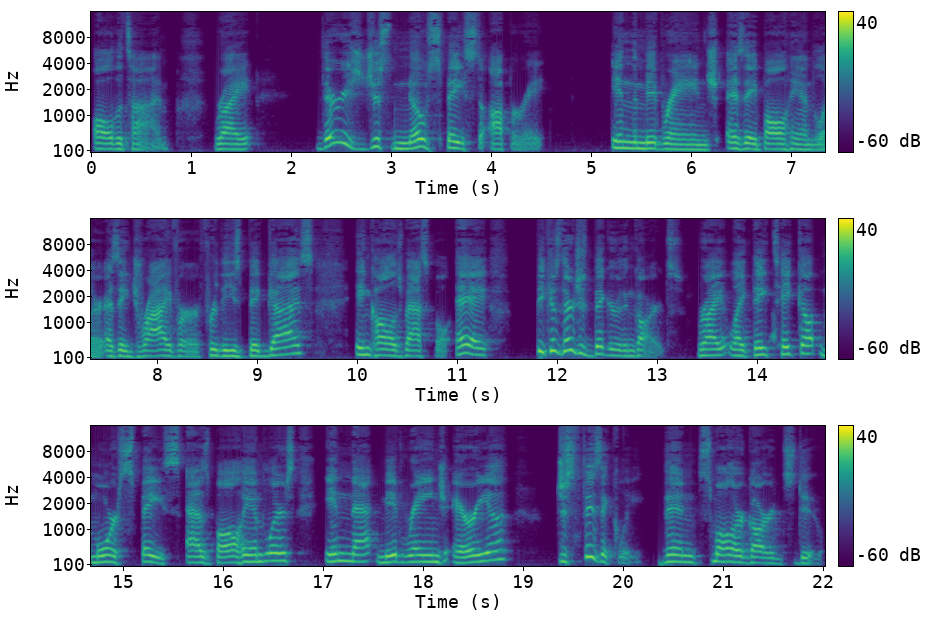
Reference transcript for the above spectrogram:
all the time, right? There is just no space to operate in the mid range as a ball handler, as a driver for these big guys in college basketball. A, because they're just bigger than guards, right? Like they take up more space as ball handlers in that mid range area, just physically than smaller guards do.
